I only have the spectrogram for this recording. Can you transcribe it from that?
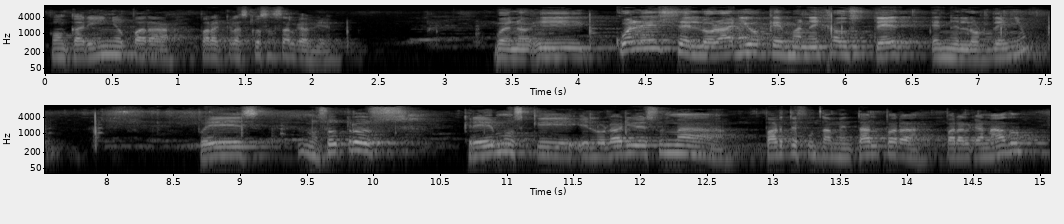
con cariño para, para que las cosas salgan bien. Bueno, ¿y cuál es el horario que maneja usted en el ordeño? Pues nosotros creemos que el horario es una parte fundamental para, para el ganado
